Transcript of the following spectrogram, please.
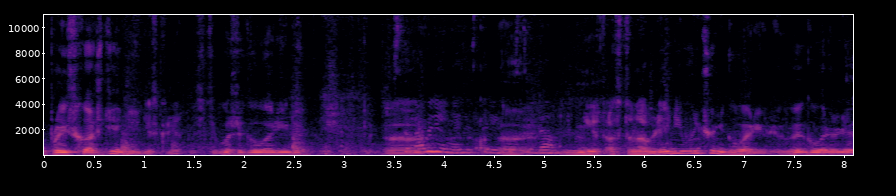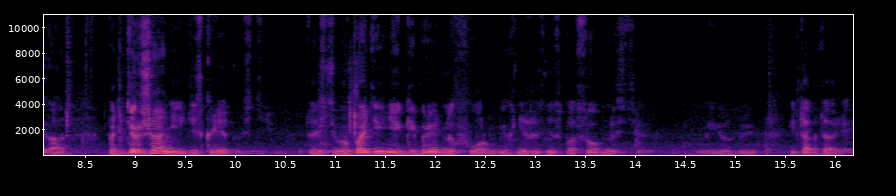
происхождение дискретности. Вы же говорили... Становление дискретности, э, да. Нет, о становлении вы ничего не говорили. Вы говорили о поддержании дискретности. То есть выпадение гибридных форм, их нежизнеспособность и, и так далее.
